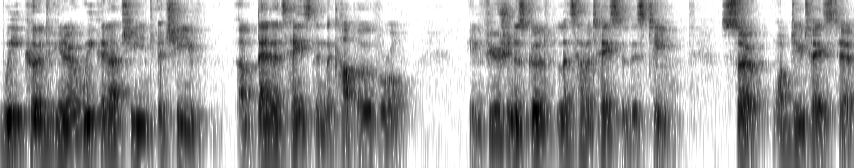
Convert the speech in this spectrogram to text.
we could, you know, we could actually achieve a better taste in the cup overall. Infusion is good, let's have a taste of this tea. So, what do you taste here?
